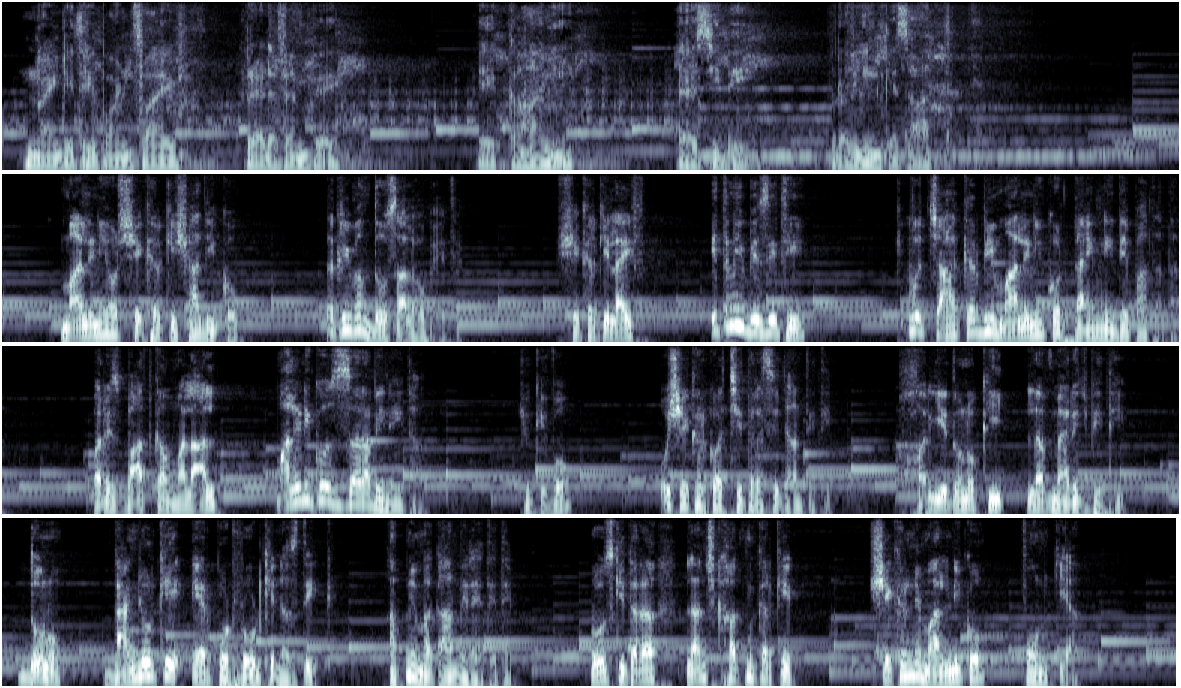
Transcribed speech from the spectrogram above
93.5 red FM पे एक कहानी ऐसी भी प्रवीण के साथ। मालिनी और शेखर की शादी को तकरीबन दो साल हो गए थे। शेखर की लाइफ इतनी बिज़ी थी कि वो चाहकर भी मालिनी को टाइम नहीं दे पाता था। पर इस बात का मलाल मालिनी को जरा भी नहीं था, क्योंकि वो वो शेखर को अच्छी तरह से जानती थी। और ये दोनों की लव मैरिज भी थी। दोनों बैंगलोर के एयरपोर्ट रोड के नज़दीक अपने मकान में रहते थे। रोज की तरह लंच खत्म करके शेखर ने मालिनी को फ़ोन किया।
